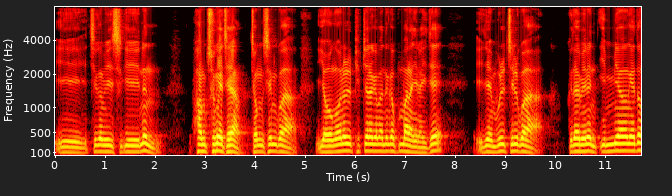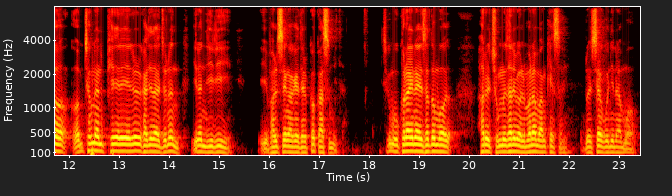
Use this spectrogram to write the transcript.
이 지금 이 시기는 황충의 재앙, 정신과 영혼을 핍절하게 만든 것뿐만 아니라 이제 이제 물질과 그 다음에는 인명에도 엄청난 피해를 가져다 주는 이런 일이 이 발생하게 될 것 같습니다. 지금 우크라이나에서도 뭐 하루에 죽는 사람이 얼마나 많겠어요. 러시아군이나 뭐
